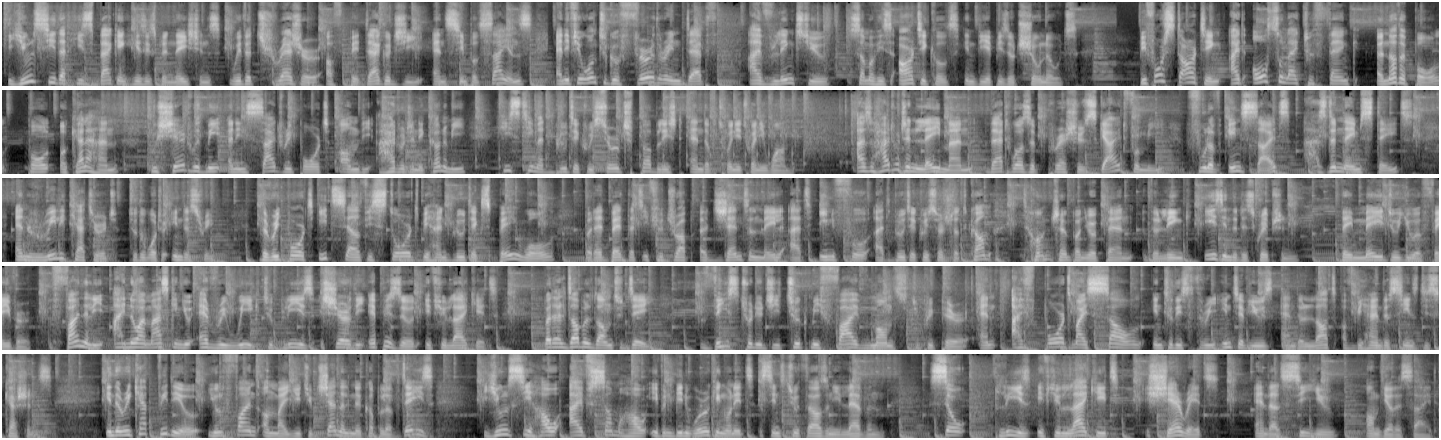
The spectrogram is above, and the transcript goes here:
You'll see that he's backing his explanations with a treasure of pedagogy and simple science, and if you want to go further in depth, I've linked you some of his articles in the episode show notes. Before starting, I'd also like to thank another Paul, Paul O'Callaghan, who shared with me an inside report on the hydrogen economy his team at Bluetech Research published end of 2021. As a hydrogen layman, that was a precious guide for me, full of insights, as the name states, and really catered to the water industry. The report itself is stored behind Bluetech's paywall, but I'd bet that if you drop a gentle mail at info at bluetechresearch.com, don't jump on your pen, the link is in the description. They may do you a favor. Finally, I know I'm asking you every week to please share the episode if you like it, but I'll double down today. This trilogy took me five months to prepare, and I've poured my soul into these three interviews and a lot of behind the scenes discussions. In the recap video you'll find on my YouTube channel in a couple of days, you'll see how I've somehow even been working on it since 2011. So please, if you like it, share it, and I'll see you on the other side.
